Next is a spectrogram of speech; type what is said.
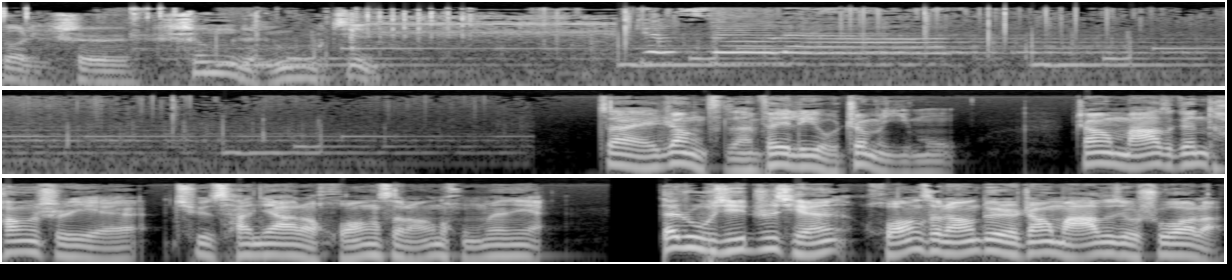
这里是生人勿近。在《让子弹飞》里有这么一幕：张麻子跟汤师爷去参加了黄四郎的鸿门宴，在入席之前，黄四郎对着张麻子就说了：“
